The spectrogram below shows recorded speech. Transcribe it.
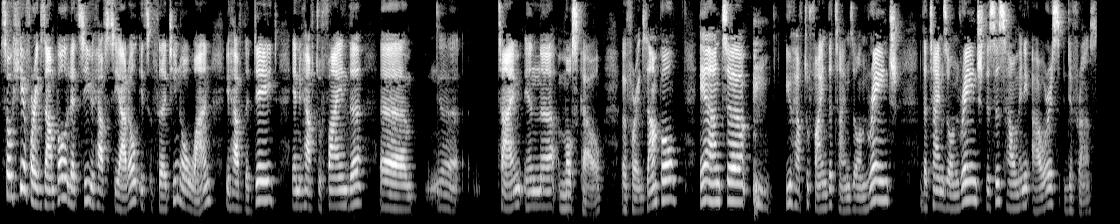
So here, for example, let's see, you have Seattle, it's 1301, you have the date and you have to find the uh, uh, time in uh, Moscow, uh, for example, and uh, you have to find the time zone range the time zone range, this is how many hours difference.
